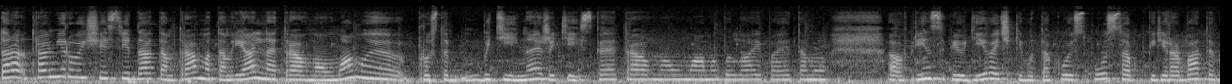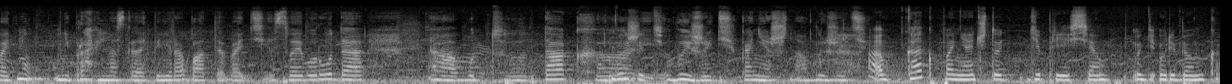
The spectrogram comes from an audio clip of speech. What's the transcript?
тра- травмирующая среда, там травма, там реальная травма у мамы, просто бытийная, житейская травма у мамы была, и поэтому, э, в принципе, у девочки вот такой способ перерабатывать, ну, неправильно сказать, перерабатывать, своего рода а, вот э, так э, Выжить. выжить, конечно, выжить. А как понять, что депрессия у, у ребенка?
